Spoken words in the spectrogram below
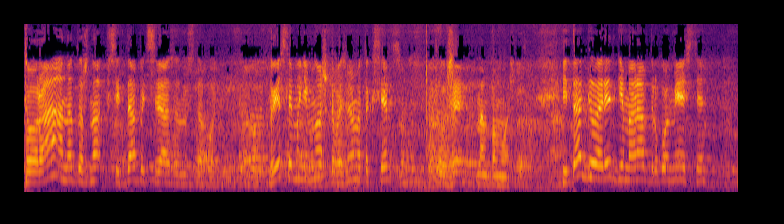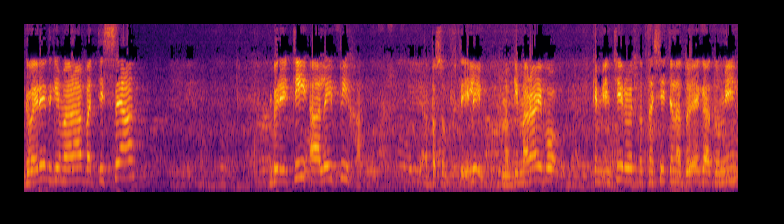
Тора, она должна всегда быть связана с тобой. Но если мы немножко возьмем это к сердцу, это уже нам поможет. И так говорит Гемара в другом месте. Говорит Гемара Ватиса Берити Алей Пиха. Это посуд в Таилим. Но Гемара его комментирует относительно Дуэга Думи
